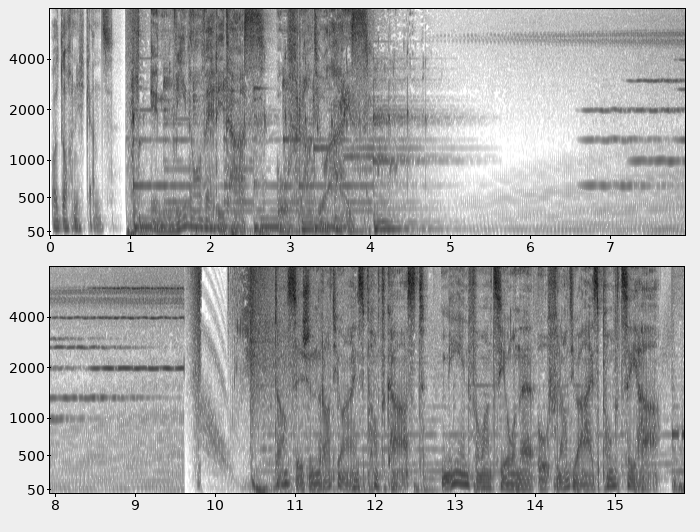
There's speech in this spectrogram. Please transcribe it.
aber doch nicht ganz. In Vino Veritas auf Radio 1. Das ist ein Radio 1 Podcast. Mehr Informationen auf radio1.ch.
